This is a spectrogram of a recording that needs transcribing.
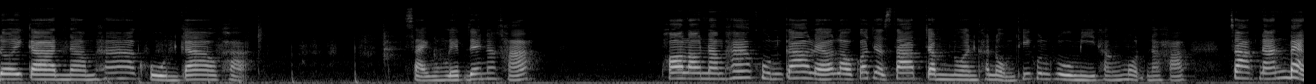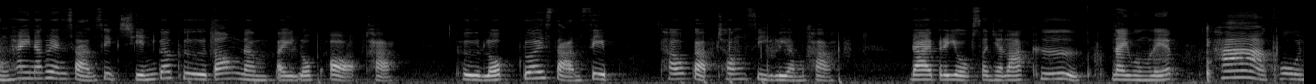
โดยการนำ5คูณ9ค่ะ ใส่วงเล็บด้วยนะคะ พอเรานำ5คูณ9แล้วเราก็จะทราบจำนวนขนมที่คุณครูมีทั้งหมดนะคะ จากนั้นแบ่งให้นักเรียน 30 ชิ้นก็คือต้องนำไปลบออกค่ะ คือลบด้วย 30 เท่ากับช่องสี่เหลี่ยมค่ะ ได้ประโยคสัญลักษณ์คือ ในวงเล็บ5คูณ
